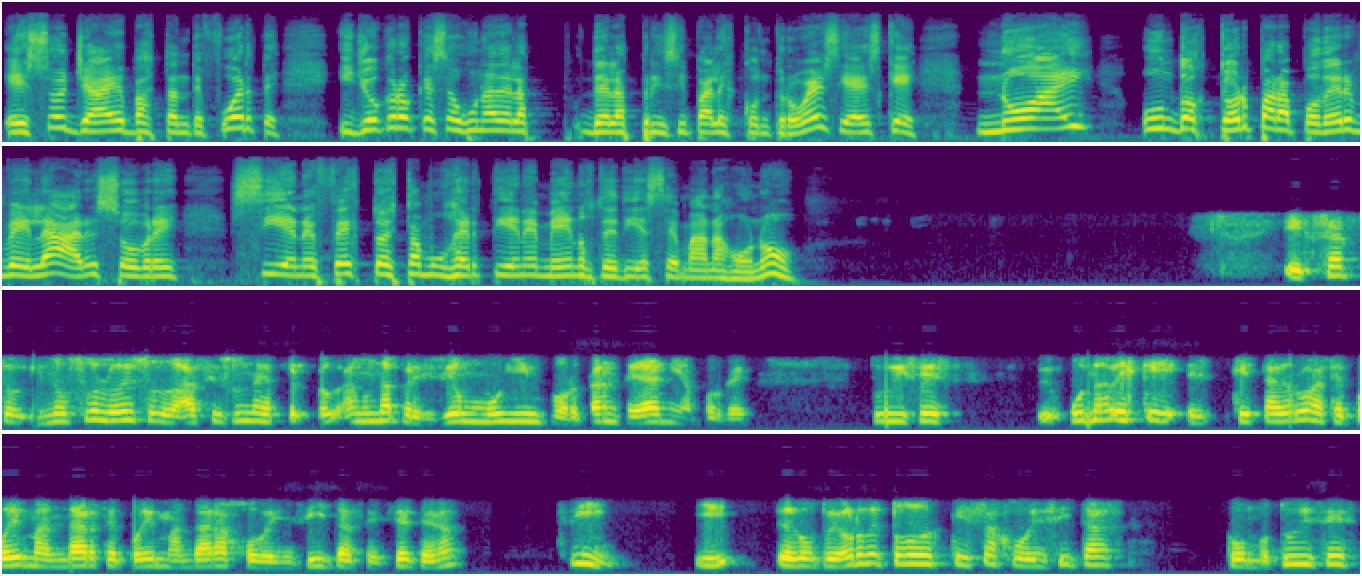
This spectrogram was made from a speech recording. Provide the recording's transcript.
Eso ya es bastante fuerte. Y yo creo que esa es una de las, de las principales controversias, es que no hay un doctor para poder velar sobre si en efecto esta mujer tiene menos de 10 semanas o no. Exacto, y no solo eso, haces una, una precisión muy importante, Dania, porque tú dices, una vez que, esta droga se puede mandar, se puede mandar a jovencitas, etcétera, sí, y lo peor de todo es que esas jovencitas, como tú dices,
